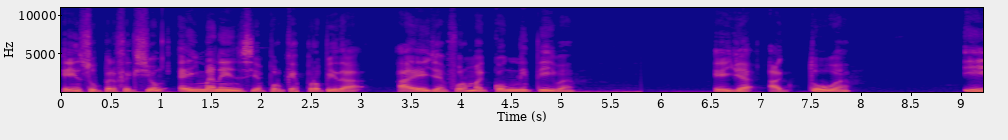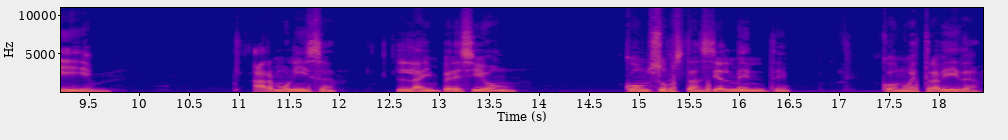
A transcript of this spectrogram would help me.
en su perfección e inmanencia, porque es propiedad a ella en forma cognitiva, ella actúa y armoniza la impresión consubstancialmente con nuestra vida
